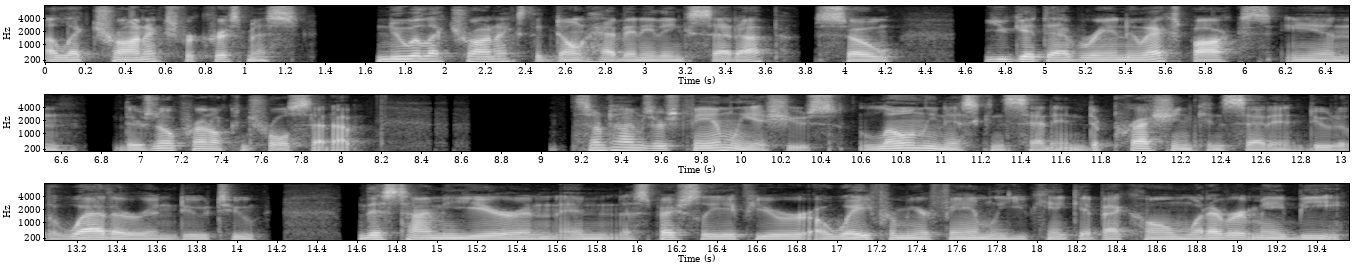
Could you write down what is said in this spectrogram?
electronics for Christmas, new electronics that don't have anything set up. So you get that brand new Xbox and there's no parental control set up. Sometimes there's family issues. Loneliness can set in, depression can set in due to the weather and due to this time of year, and, and especially if you're away from your family, you can't get back home, whatever it may be.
